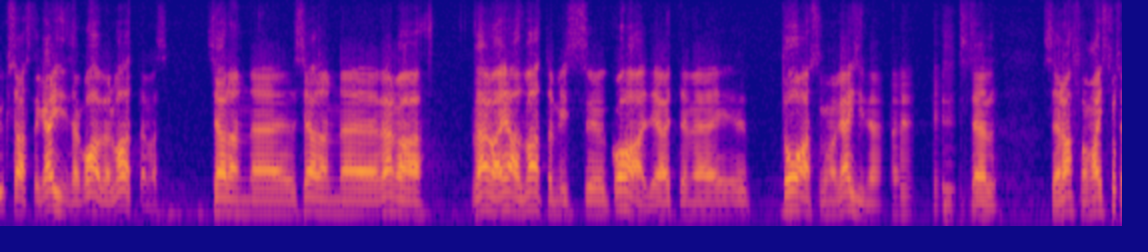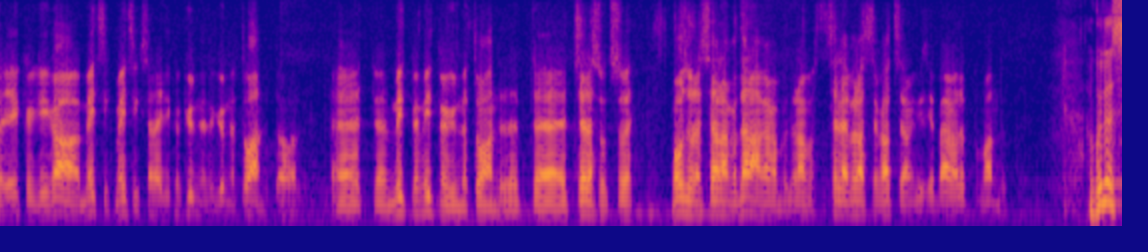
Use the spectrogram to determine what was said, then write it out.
üks aasta käisin seal kohapeal vaatamas. seal on, seal on väga, väga head vaatamiskohad ja ütleme, too aasta, kui ma käisin seal, see rahvamass oli ikkagi ka metsik, metsik, seal olid ikka kümned ja kümned tuhanded tookord. et mitme, mitmekümned tuhanded, et, et selles suhtes ma usun, et seal on ka täna väga palju rahvast, et sellepärast see katse ongi siia päeva lõppu pandud aga kuidas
